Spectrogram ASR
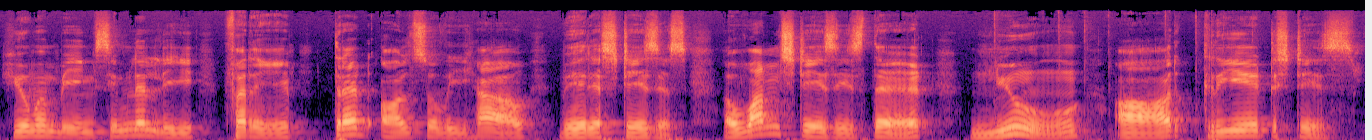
human being. Similarly for a thread also we have various stages. Uh, one stage is that new or create stage.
